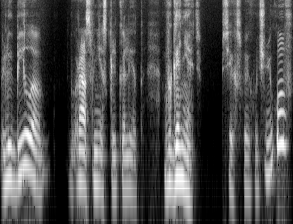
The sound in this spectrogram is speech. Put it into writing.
любила раз в несколько лет выгонять всех своих учеников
